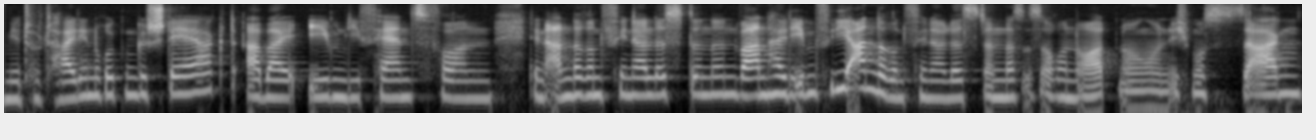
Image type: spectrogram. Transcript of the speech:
mir total den Rücken gestärkt, aber eben die Fans von den anderen Finalistinnen waren halt eben für die anderen Finalistinnen. Das ist auch in Ordnung und ich muss sagen,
